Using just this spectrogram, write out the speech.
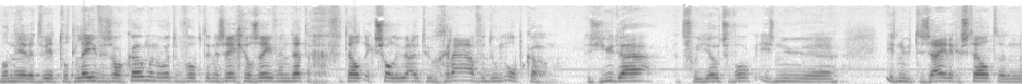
wanneer het weer tot leven zal komen, dan wordt er bijvoorbeeld in Ezekiel 37 verteld, ik zal u uit uw graven doen opkomen. Dus Juda, het voor Joodse volk, is nu, uh, is nu tezijde gesteld en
